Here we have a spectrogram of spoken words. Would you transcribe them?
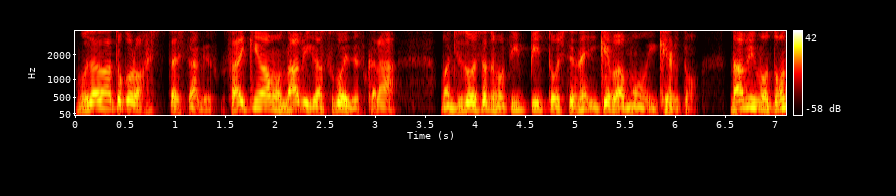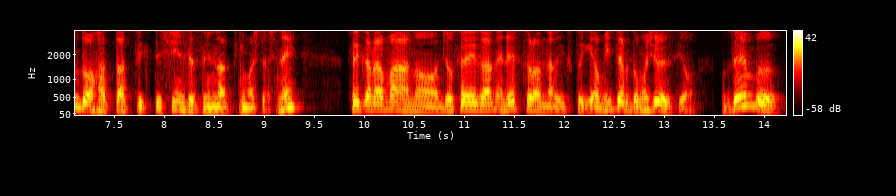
無駄なところを走ったりしたわけです。最近はもうナビがすごいですから、まあ、自動車でもピッピッと押してね、行けばもう行けると。ナビもどんどん発達してきて親切になってきましたしね。それからまああの女性がね、レストランなんか行くときは見てると面白いですよ。全部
